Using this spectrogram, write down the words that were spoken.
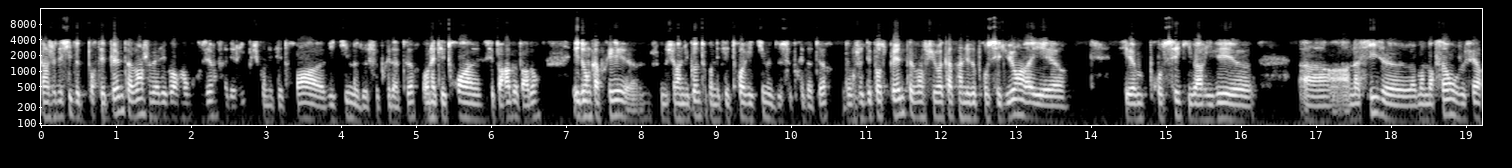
Quand je décide de porter plainte, avant, je vais aller voir mon cousin Frédéric, puisqu'on était trois euh, victimes de ce prédateur. On était trois séparables, pardon. Et donc après, euh, je me suis rendu compte qu'on était trois victimes de ce prédateur. Donc je dépose plainte, vont suivre quatre années de procédure et, a un procès qui va arriver en assise à Mont-Marsan où je vais faire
